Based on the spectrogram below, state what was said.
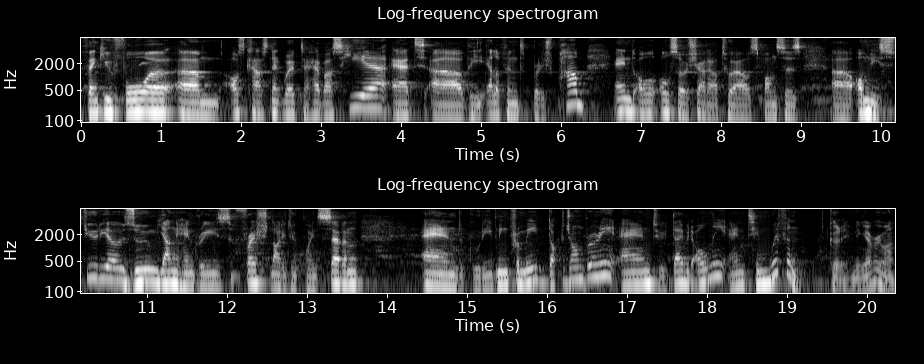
Thank you for um, Ozcast Network to have us here at uh, the Elephant British Pub, and also a shout out to our sponsors uh, Omny Studio, Zoom, Young Henry's, Fresh 92.7, and good evening from me, Dr. John Bruni, and to David Olney and Tim Whiffen. Good evening, everyone.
